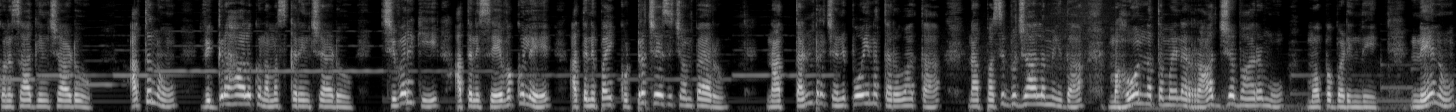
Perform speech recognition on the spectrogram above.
కొనసాగించాడు. అతను విగ్రహాలకు నమస్కరించాడు. చివరికి అతని సేవకులే అతనిపై కుట్ర చేసి చంపారు. నా తండ్రి చనిపోయిన తరువాత నా పసిభుజాల మీద మహోన్నతమైన రాజ్యభారము మోపబడింది. నేను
